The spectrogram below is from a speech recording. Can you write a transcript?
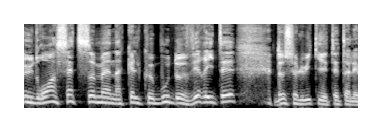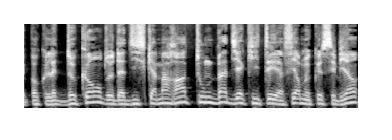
eu droit cette semaine à quelques bouts de vérité de celui qui était à l'époque l'aide de camp de Dadis Camara. Toumba Diakité affirme que c'est bien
